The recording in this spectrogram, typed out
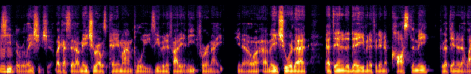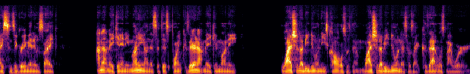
mm-hmm. keep a relationship. Like I said, I made sure I was paying my employees, even if I didn't eat for a night. You know, I, I made sure that at the end of the day, even if it ended up costing me, because at the end of that license agreement, it was like, I'm not making any money on this at this point because they're not making money why should I be doing these calls with them? Why should I be doing this? I was like, because that was my word.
